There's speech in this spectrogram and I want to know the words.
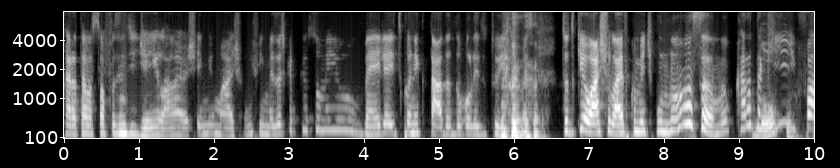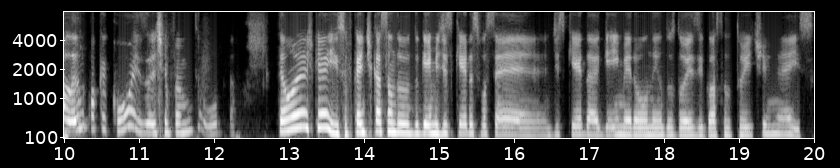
cara tava só fazendo DJ lá, eu achei meio mágico. Enfim, mas acho que é porque eu sou meio velha e desconectada do rolê do Twitter. Mas tudo que eu acho lá, eu fico meio tipo, nossa, meu cara tá louco. aqui falando qualquer coisa. Tipo, é muito louco. Então, eu acho que é isso. Fica a indicação do, do game de esquerda, se você é de esquerda, gamer ou nenhum dos dois e gosta do Twitch, é isso.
